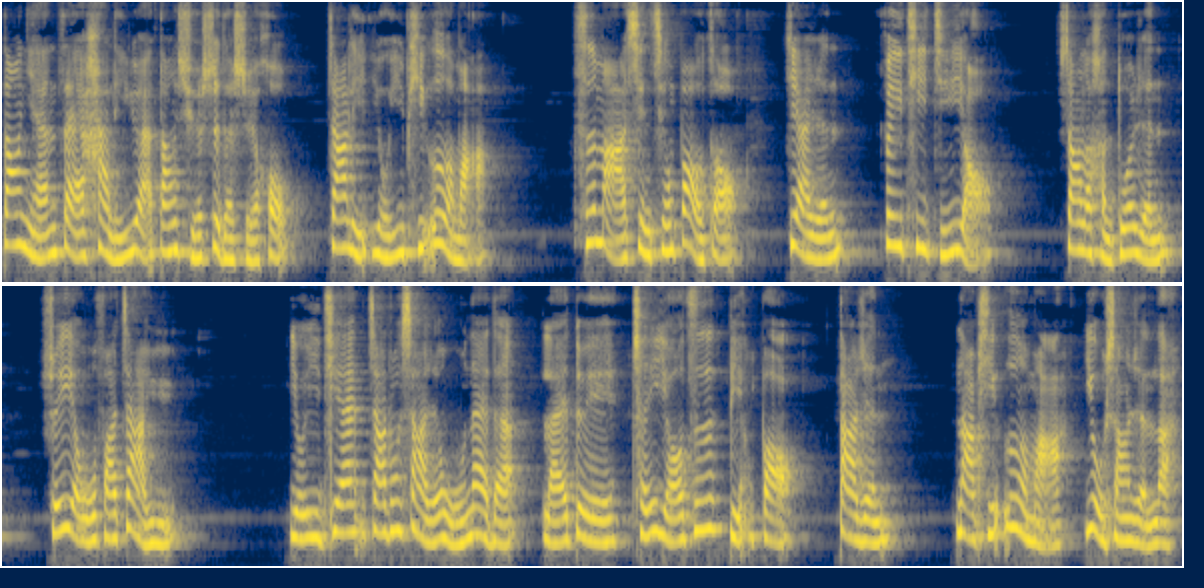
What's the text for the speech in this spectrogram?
当年在翰林院当学士的时候，家里有一匹恶马，此马性情暴躁，见人非踢即咬，伤了很多人。谁也无法驾驭。有一天，家中下人无奈的来对陈尧咨禀报：“大人，那匹恶马又伤人了，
